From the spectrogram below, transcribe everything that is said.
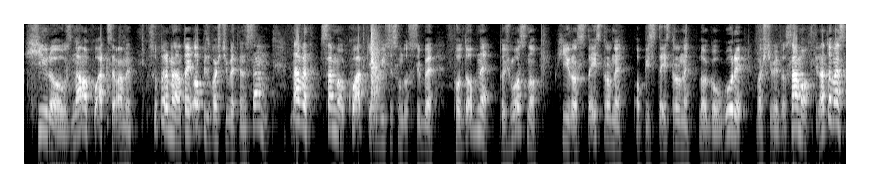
Heroes. Na okładce mamy Supermana, tutaj opis właściwie ten sam, nawet same okładki, jak widzicie, są do siebie podobne dość mocno. Hero z tej strony, opis z tej strony, logo u góry, właściwie to samo. Natomiast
